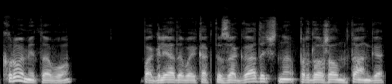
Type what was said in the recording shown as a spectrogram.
Кроме того, поглядывая как-то загадочно, продолжал Мтанга,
